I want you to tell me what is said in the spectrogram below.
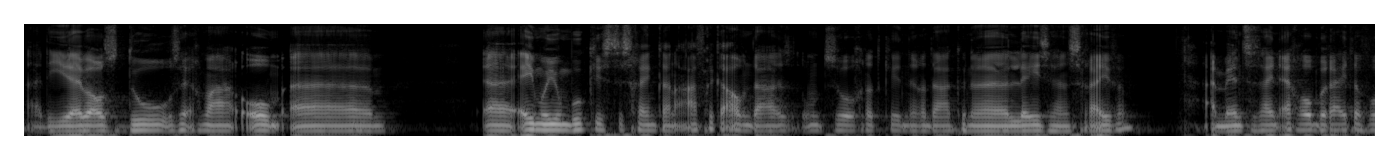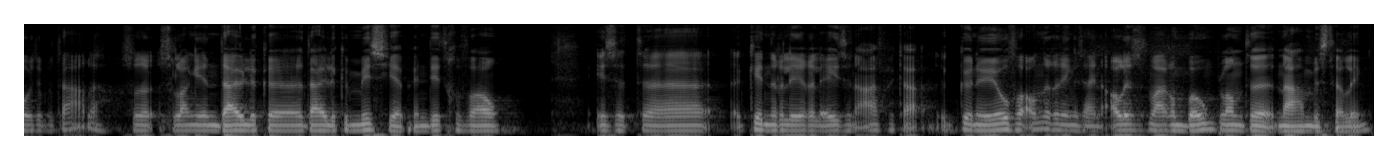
Nou, die hebben als doel zeg maar om ehm, eh 1 miljoen boekjes te schenken aan Afrika, om, daar, om te zorgen dat kinderen daar kunnen lezen en schrijven. En mensen zijn echt wel bereid daarvoor te betalen, zo- zolang je een duidelijke, duidelijke missie hebt. In dit geval is het eh, kinderen leren lezen in Afrika. Er kunnen heel veel andere dingen zijn, al is het maar een boom planten na een bestelling.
